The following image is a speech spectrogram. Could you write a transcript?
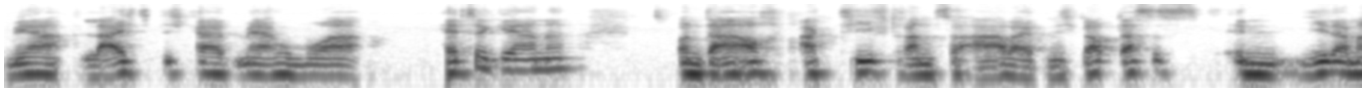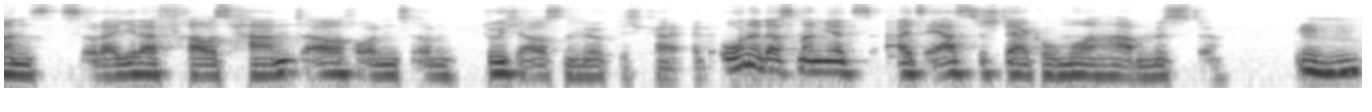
mehr Leichtigkeit, mehr Humor hätte gerne. und da auch aktiv dran zu arbeiten. Ich glaube, das ist in jedermanns oder jeder Frau's Hand auch und, und durchaus eine Möglichkeit, ohne dass man jetzt als erste Stärke Humor haben müsste. Mhm.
